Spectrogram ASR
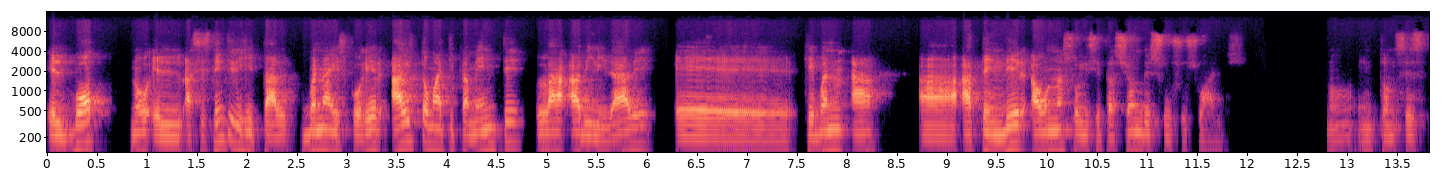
el bot, ¿no? el asistente digital, van a escoger automáticamente la habilidad eh, que van a, a, atender a una solicitación de sus usuarios. ¿no? Entonces,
